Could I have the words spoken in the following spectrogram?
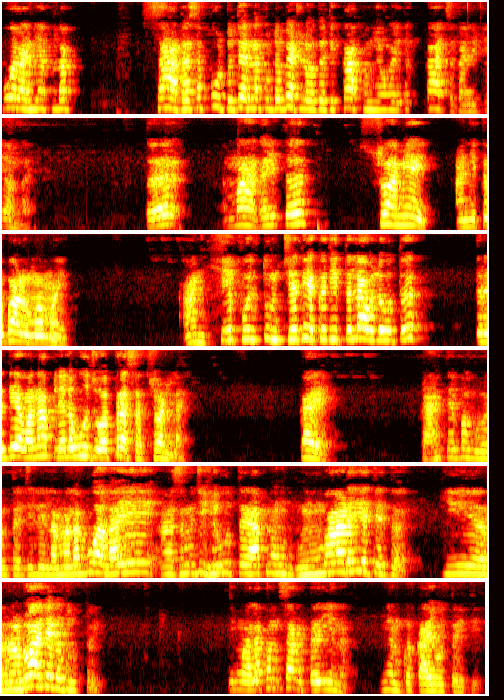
पोराने आपला साधासा फोटो त्यांना कुठं भेटला होता ते कापून येऊ इथं काच खाली ठेवलाय. तर माग इथं स्वामी आहेत आणि इथं बाळूमामा आहेत. आणि हे फुल तुमच्या देखत इथं लावलं होतं तर देवानं आपल्याला उजवा प्रसाद सोडलाय. काय? काय ते भगवंताची लीला मला बोलाय असं म्हणजे हे होतंय आपण हुंबाड येते तर की रडू आले का होतंय ती मला पण सांगता येईना नेमकं काय होतंय ते.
